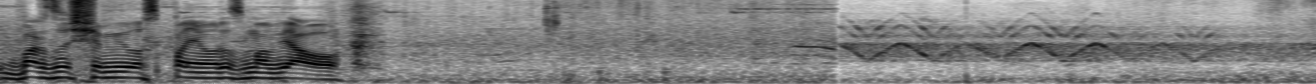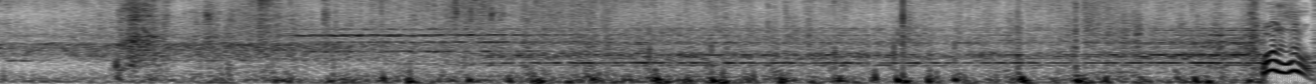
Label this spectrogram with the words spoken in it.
Bardzo się miło z panią rozmawiało. Uzu!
